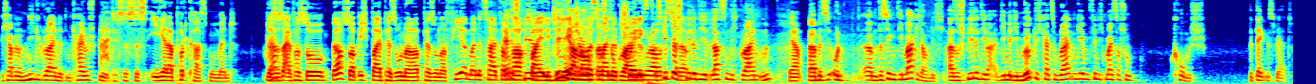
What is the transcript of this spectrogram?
Ich habe noch nie gegrindet, in keinem Spiel. Das ist das ideale Podcast-Moment. Das Ja. ist einfach so, ja, so habe ich bei Persona, Persona 4 meine Zeit Ja, verbracht, Spiel bei Elite ja Dangerous auch, meine. Trading Routes. Es gibt ja Spiele, die lassen dich grinden. Ja. Äh, und ähm, deswegen, die mag ich auch nicht. Also Spiele, die, die mir die Möglichkeit zum Grinden geben, finde ich meist auch schon komisch. Bedenkenswert.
